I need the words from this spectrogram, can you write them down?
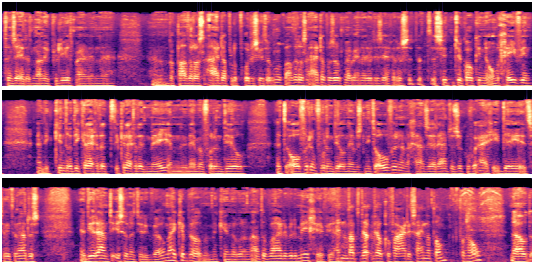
tenzij je dat manipuleert, maar... Een, een bepaalde ras aardappelen produceert ook een bepaalde ras aardappels, ook maar bijna willen zeggen. Dus dat, zit natuurlijk ook in de omgeving. En die kinderen die krijgen, dat, die krijgen dat mee en nemen voor een deel het over. En voor een deel nemen ze het niet over. En dan gaan ze ruimte zoeken voor eigen ideeën, et cetera. Dus ja, die ruimte is er natuurlijk wel. Maar ik heb wel met mijn kinderen wel een aantal waarden willen meegeven. Ja. En wat, welke waarden zijn dat dan vooral? Nou,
